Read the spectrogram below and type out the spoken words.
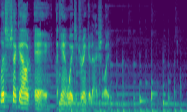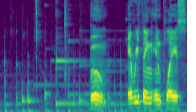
Let's check out A. I can't wait to drink it actually. Boom everything in place.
